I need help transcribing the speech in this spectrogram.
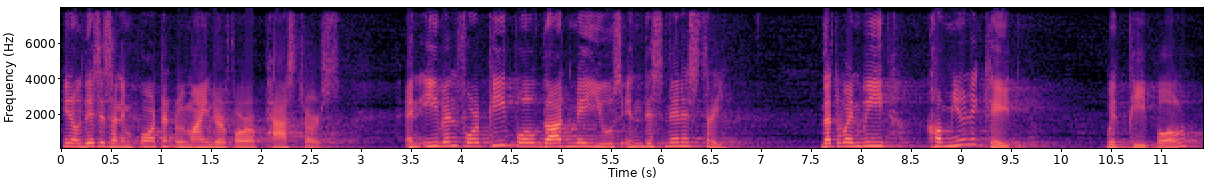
You know, this is an important reminder for pastors and even for people God may use in this ministry. That when we communicate with people,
